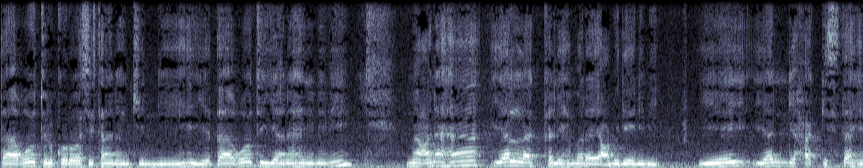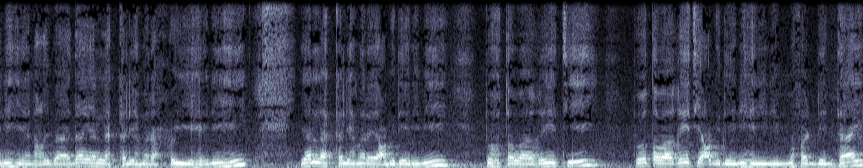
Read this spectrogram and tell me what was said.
طاغوت الكروستان ننكنيه طاغوت يانهنني معناها يلا كله مرا يعبدين مي يي يلي حكسته ين عبادة يلا كله مرا حيه يلا كله مرا يعبدين مي تو طواغيتي تو طواغيت يعبدينه مفردنتاي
